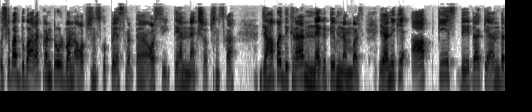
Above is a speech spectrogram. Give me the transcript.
उसके बाद दोबारा कंट्रोल वन ऑप्शन को प्रेस करते हैं और सीखते हैं नेक्स्ट ऑप्शन का, जहाँ पर दिख रहा है नेगेटिव नंबर यानी कि आपके इस डेटा के अंदर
